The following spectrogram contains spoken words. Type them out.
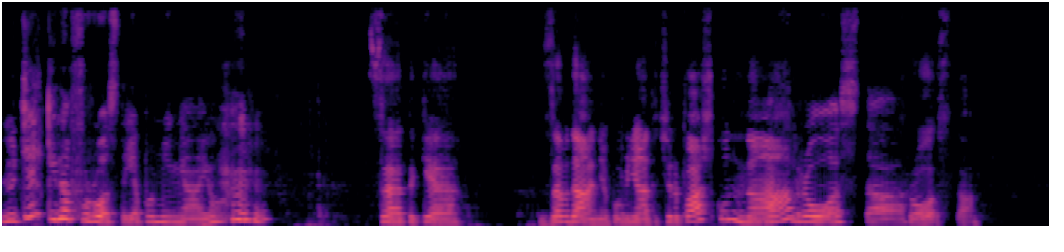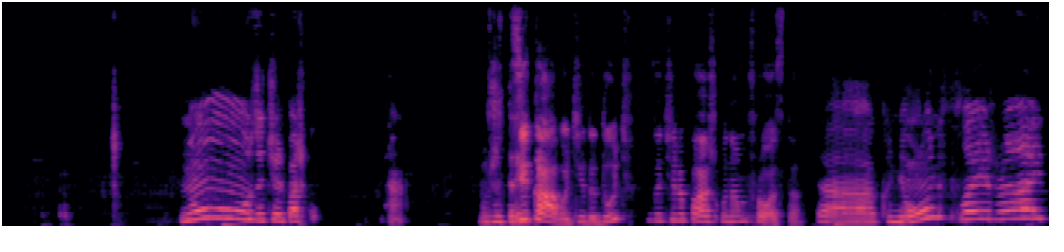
ну тільки на Фроста я поміняю. Це таке завдання поміняти черепашку На на Фроста. просто. Ну, за черепашку. А, вже три. Цікаво, чи дадуть за черепашку нам Фроста. Так, Flyride.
